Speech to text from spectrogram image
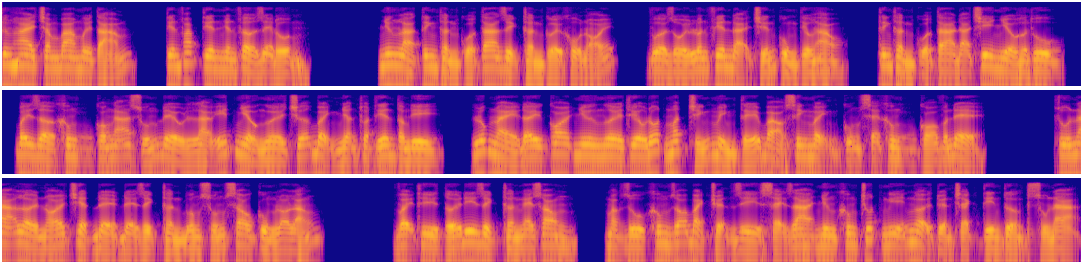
chương 238, tiên pháp tiên nhân phở dễ đồn. Nhưng là tinh thần của ta dịch thần cười khổ nói, vừa rồi luân phiên đại chiến cùng tiêu hao, tinh thần của ta đã chi nhiều hơn thu, bây giờ không có ngã xuống đều là ít nhiều người chữa bệnh nhận thuật yên tâm đi, lúc này đây coi như ngươi thiêu đốt mất chính mình tế bào sinh mệnh cũng sẽ không có vấn đề. Thu nã lời nói triệt để để dịch thần buông xuống sau cùng lo lắng. Vậy thì tới đi dịch thần nghe xong, mặc dù không rõ bạch chuyện gì xảy ra nhưng không chút nghĩ ngợi tuyển trạch tin tưởng xù nạ.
